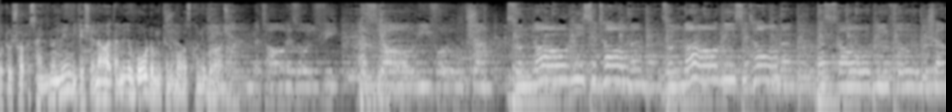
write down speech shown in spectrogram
فتوشاپ سنگین رو نمی‌کشه. نهایتا میگه Word رو می‌تونه باز کنی باش از یار می فروشم. زنار می ستانم زنار می ستانم دستار می فروشم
